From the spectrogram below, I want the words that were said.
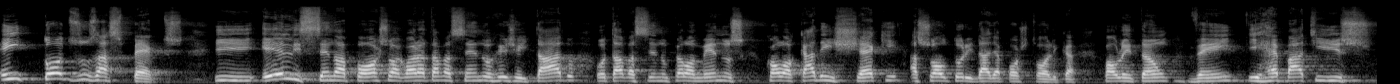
em todos os aspectos. E ele, sendo apóstolo, agora estava sendo rejeitado, ou estava sendo, pelo menos, colocado em xeque a sua autoridade apostólica. Paulo, então, vem e rebate isso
